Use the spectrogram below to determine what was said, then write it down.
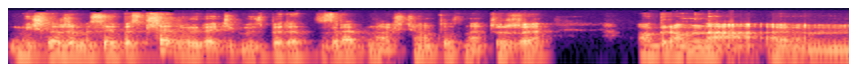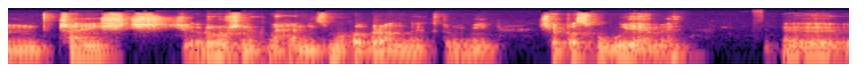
myślę, że my sobie bez przerwy radzimy z bezradnością, to znaczy, że ogromna um, część różnych mechanizmów obronnych, którymi się posługujemy, yy,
